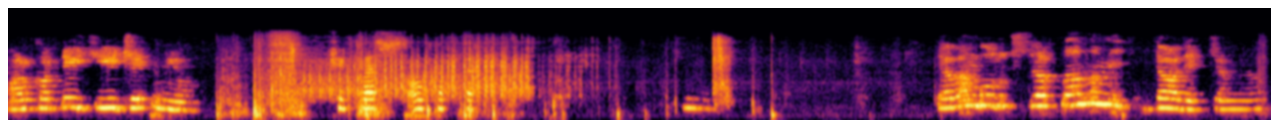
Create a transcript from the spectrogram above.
Alt katta hiç iyi çekmiyor. Çekmez alt katta. Ya ben bozuk silahlarla mı idare edeceğim ya?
